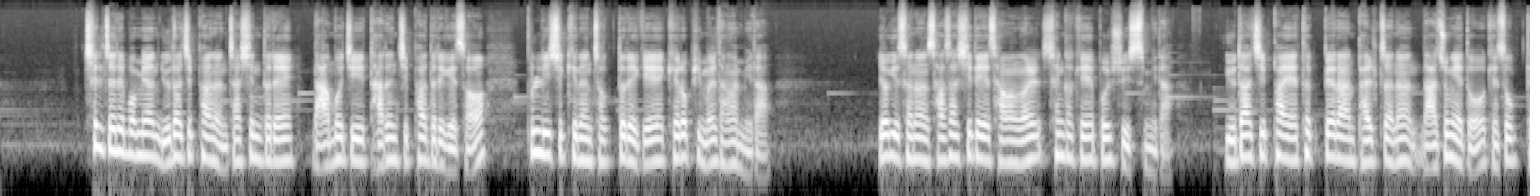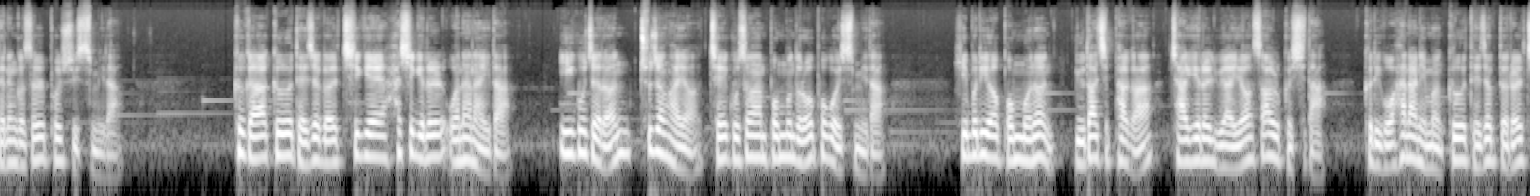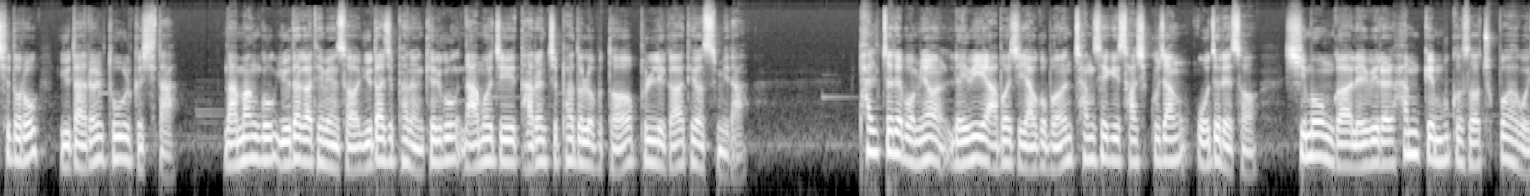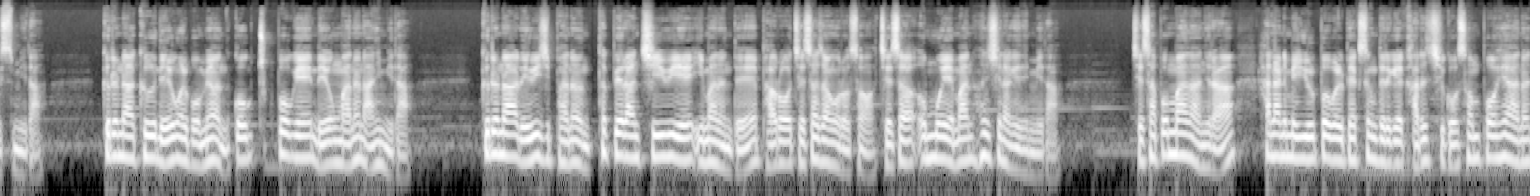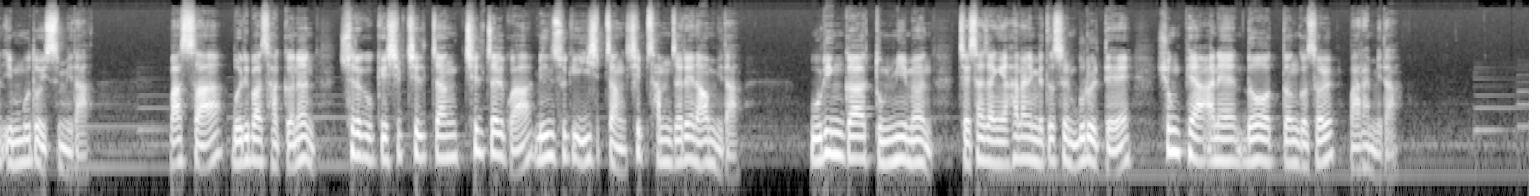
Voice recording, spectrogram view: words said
7절에 보면 유다 지파는 자신들의 나머지 다른 지파들에게서 분리시키는 적들에게 괴롭힘을 당합니다. 여기서는 사사시대의 상황을 생각해 볼 수 있습니다. 유다 지파의 특별한 발전은 나중에도 계속되는 것을 볼 수 있습니다. 그가 그 대적을 치게 하시기를 원하나이다. 이 구절은 추정하여 재구성한 본문으로 보고 있습니다. 히브리어 본문은 유다 지파가 자기를 위하여 싸울 것이다. 그리고 하나님은 그 대적들을 치도록 유다를 도울 것이다. 남왕국 유다가 되면서 유다 지파는 결국 나머지 다른 지파들로부터 분리가 되었습니다. 8절에 보면 레위의 아버지 야곱은 창세기 49장 5절에서 시므온과 레위를 함께 묶어서 축복하고 있습니다. 그러나 그 내용을 보면 꼭 축복의 내용만은 아닙니다. 그러나 레위 지파는 특별한 지위에 임하는데 바로 제사장으로서 제사 업무에만 헌신하게 됩니다. 제사뿐만 아니라 하나님의 율법을 백성들에게 가르치고 선포해야 하는 임무도 있습니다. 마사 머리바 사건은 출애굽기 17장 7절과 민수기 20장 13절에 나옵니다. 우림과 둠밈은 제사장이 하나님의 뜻을 물을 때 흉패 안에 넣었던 것을 말합니다.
